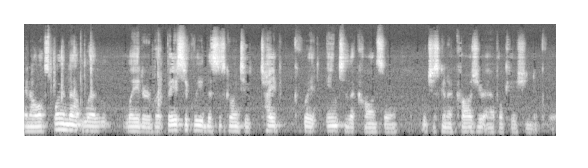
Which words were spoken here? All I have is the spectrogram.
And I'll explain that later, but basically this is going to type quit into the console, which is going to cause your application to quit.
